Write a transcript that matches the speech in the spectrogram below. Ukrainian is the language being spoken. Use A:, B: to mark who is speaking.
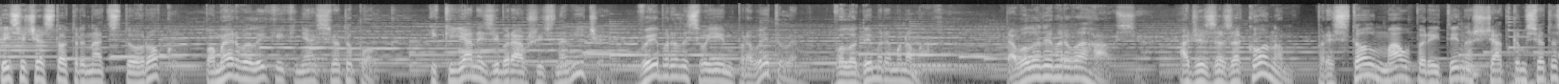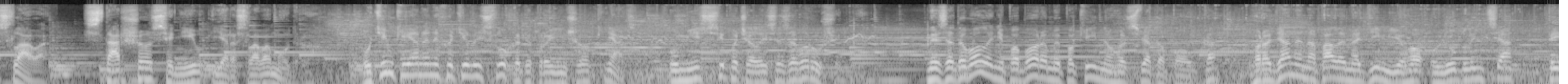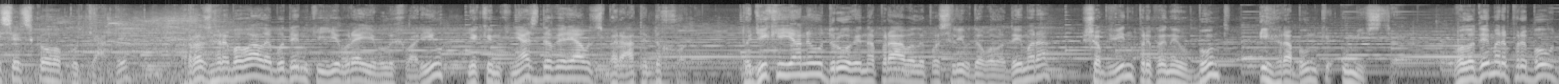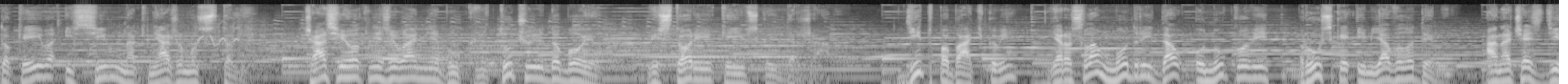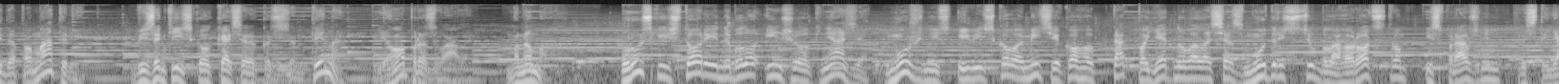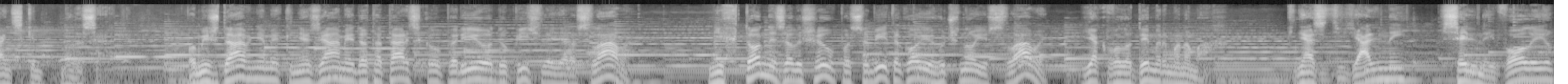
A: 1113 року помер Великий князь Святополк, і кияни, зібравшись на віче, вибрали своїм правителем Володимира Мономаха. Та Володимир вагався, адже за законом престол мав перейти нащадкам Святослава, старшого синів Ярослава Мудрого. Утім, кияни не хотіли й слухати про іншого князя. У місті почалися заворушення. Незадоволені поборами покійного святополка, городяни напали на дім його улюбленця Тисяцького путяти, розграбували будинки євреїв-лихварів, яким князь довіряв збирати доходи. Тоді кияни удруге направили послів до Володимира, щоб він припинив бунт і грабунки у місті. Володимир прибув до Києва і сів на княжому столі. Час його княжування був квітучою добою в історії Київської держави. Дід по батькові Ярослав Мудрий дав онукові руське ім'я Володимир, а на честь діда по матері візантійського кесаря Костянтина його прозвали Мономах. У руській історії не було іншого князя, мужність і військова міць якого так поєднувалася з мудрістю, благородством і справжнім християнським милосердям. Поміж давніми князями до татарського періоду після Ярослава ніхто не залишив по собі такої гучної слави, як Володимир Мономах. Князь діяльний, сильний волею,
